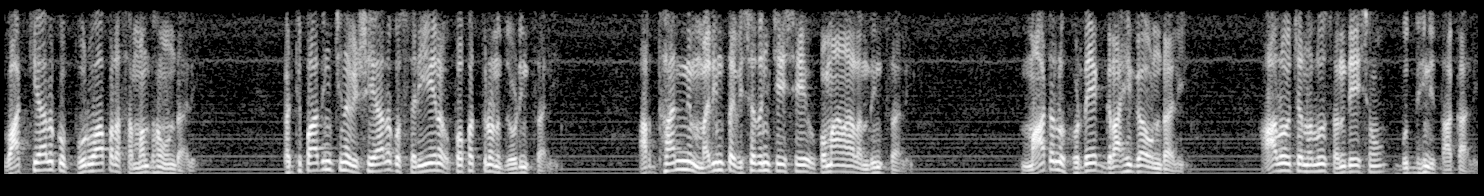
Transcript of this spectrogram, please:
వాక్యాలకు పూర్వాపర సంబంధం ఉండాలి. ప్రతిపాదించిన విషయాలకు సరియైన ఉపపత్తులను జోడించాలి. అర్థాన్ని మరింత విశదం చేసే ఉపమానాలు అందించాలి. మాటలు హృదయగ్రాహిగా ఉండాలి. ఆలోచనలు సందేశం బుద్ధిని తాకాలి.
